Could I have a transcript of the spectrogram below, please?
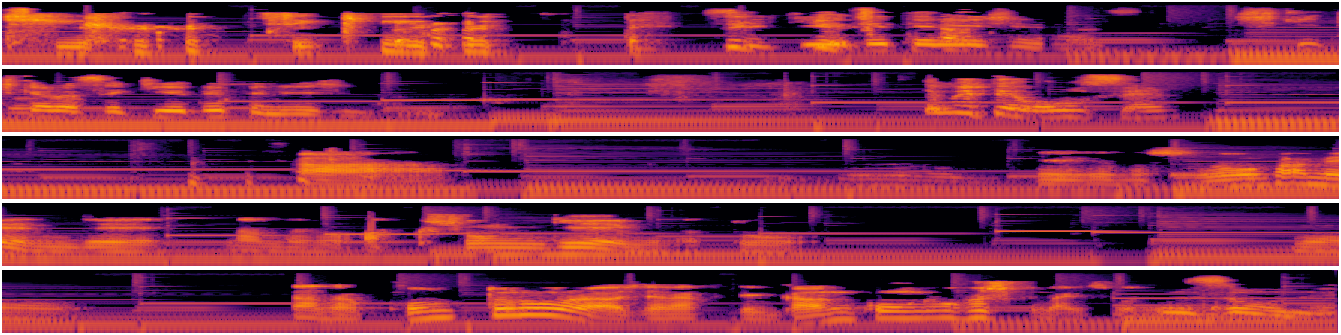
石油、石油。石油出てねえしな。敷地から石油出てねえしな。せめて温泉。ああ。うん。えーでもその画面で、なんだろう、アクションゲームだと、もう、なんだろう、コントローラーじゃなくて眼根が欲しくなりそうだよね。そうね。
